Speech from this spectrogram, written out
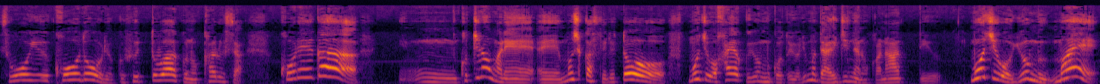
そういう行動力、フットワークの軽さ、これが、うん、こっちの方がね、えー、もしかすると、文字を早く読むことよりも大事なのかなっていう。文字を読む前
